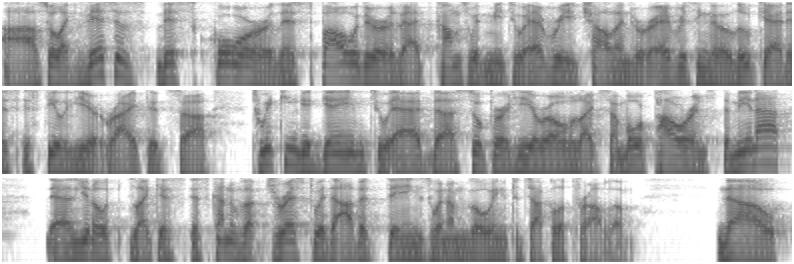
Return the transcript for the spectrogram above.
Uh, so like this is this core, this powder that comes with me to every challenge or everything that I look at is, is still here, right? It's uh, tweaking a game to add the superhero, like some more power and stamina. And, you know, like it's, it's kind of like dressed with other things when I'm going to tackle a problem. Now,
